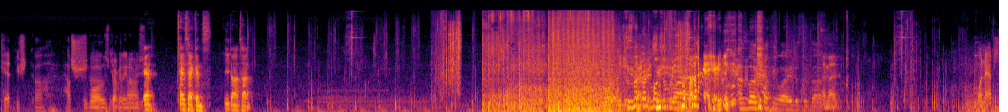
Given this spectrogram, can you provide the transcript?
Pit? You should. Uh, how sh- He uh, was you don't really know. nice. Yeah. Ten seconds. You don't have time. Fucked. Or he just There's no fucking way. There's no fucking way he just did that. mate. One apps.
